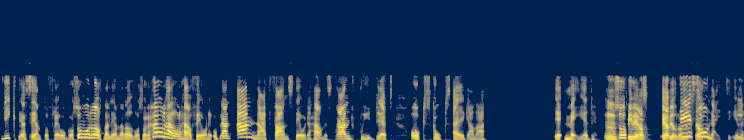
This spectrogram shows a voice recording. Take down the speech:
viktiga centerfrågor som Moderaterna lämnade över och sa det här och det här och det här får ni. Och bland annat fanns då det här med strandskyddet och skogsägarna eh, med. Mm. Så- I deras erbjudande. Det sa Ja. nej till.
